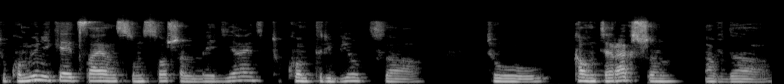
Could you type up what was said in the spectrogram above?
to communicate science on social media and to contribute uh, to counteraction of the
